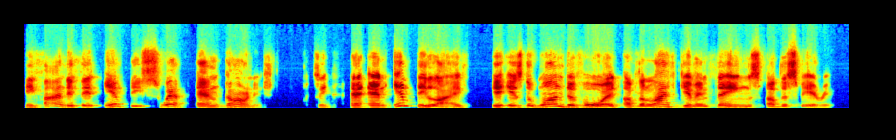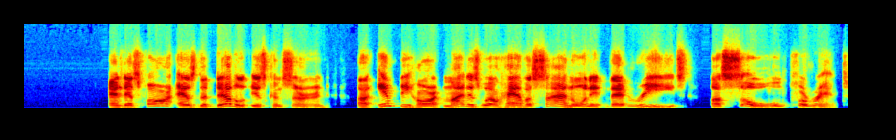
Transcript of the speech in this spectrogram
he findeth it empty, swept, and garnished. See, an empty life is the one devoid of the life giving things of the Spirit. And as far as the devil is concerned, an empty heart might as well have a sign on it that reads, a soul for rent.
